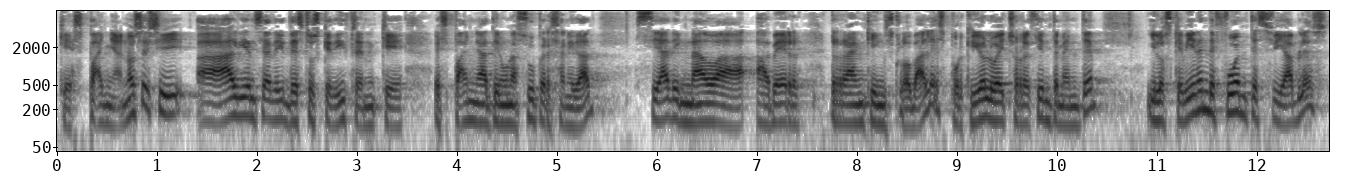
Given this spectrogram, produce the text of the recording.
que España. No sé si a alguien sea de, estos que dicen que España tiene una super sanidad se ha dignado a, ver rankings globales, porque yo lo he hecho recientemente y los que vienen de fuentes fiables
